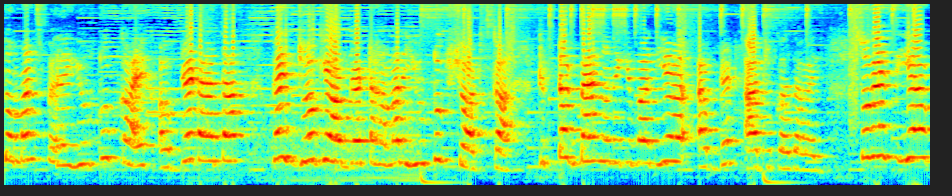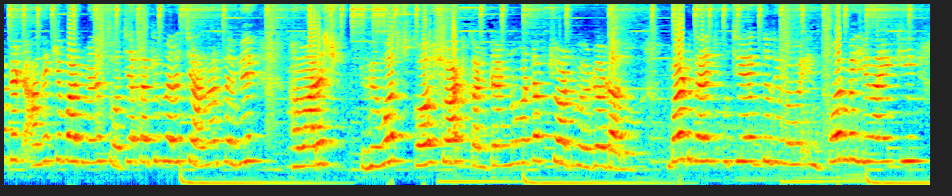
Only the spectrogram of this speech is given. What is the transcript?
दो मंथ्स पहले यूट्यूब का एक अपडेट आया था। कई जो कि अपडेट था हमारे यूट्यूब शॉर्ट्स का। टिकटॉक बैन होने के बाद यह अपडेट आ चुका था गाइज़ सो वैसे ये अपडेट आने के बाद मैंने सोचा था कि मेरे चैनल पे भी हमारे व्यूवर्स को शॉर्ट कंटेंट दूँ मतलब शॉर्ट वीडियो डालूँ। बट गाइज़ कुछ एक दो दिनों में इन्फॉर्मेशन आई कि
